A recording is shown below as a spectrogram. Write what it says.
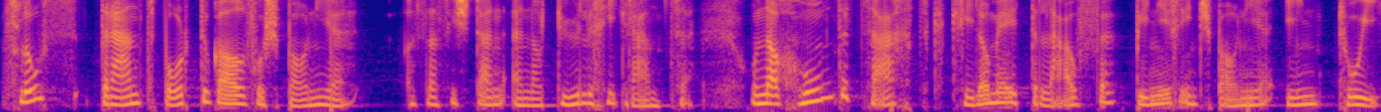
Fluss trennt Portugal von Spanien. Also das ist dann eine natürliche Grenze. Und nach 160 Kilometern Laufen bin ich in Spanien in Tui.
